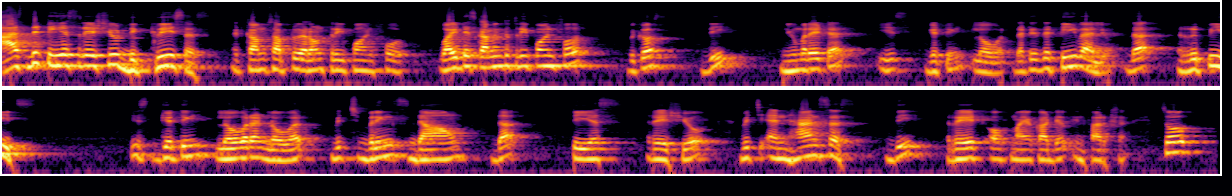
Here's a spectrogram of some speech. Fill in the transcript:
as the TS ratio decreases it comes up to around 3.4. Why it is coming to 3.4? Because the numerator is getting lower that is the T value the repeats is getting lower and lower which brings down the TS ratio which enhances the rate of myocardial infarction. So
